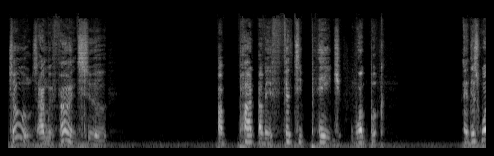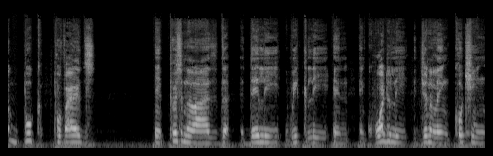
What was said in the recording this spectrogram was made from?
tools I'm referring to are part of a 50 page workbook and this workbook provides a personalized daily, weekly, and, and quarterly journaling coaching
